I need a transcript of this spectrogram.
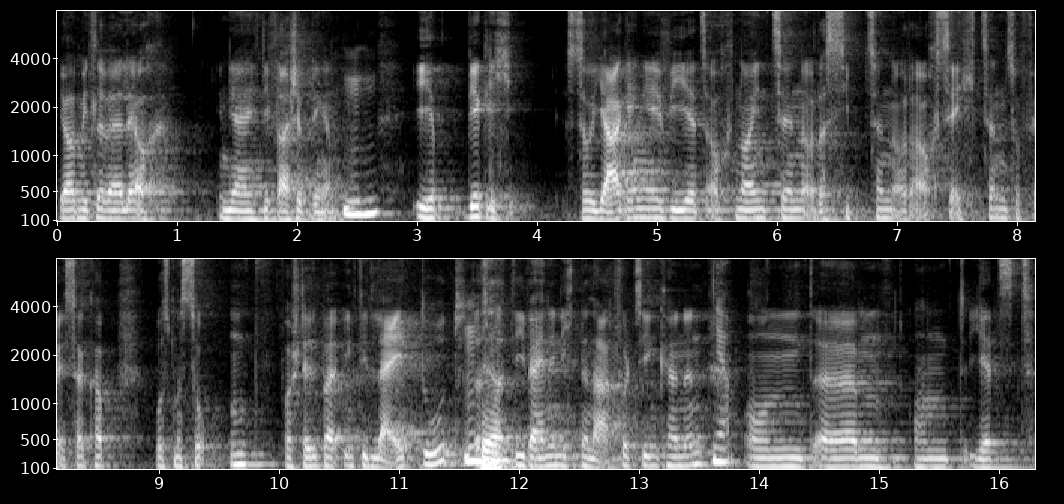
ja mittlerweile auch in die, die Flasche bringen. Ich habe wirklich so Jahrgänge wie jetzt auch 19 oder 17 oder auch 16 so Fässer gehabt, wo es mir so unvorstellbar irgendwie leid tut, dass Ja. wir die Weine nicht mehr nachvollziehen können. Ja. Und, ähm, und jetzt,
